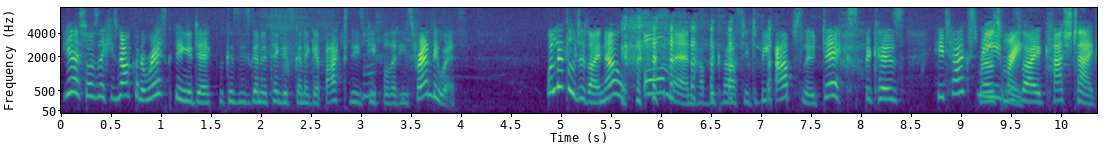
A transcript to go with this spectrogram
yeah. So I was like, he's not going to risk being a dick because he's going to think it's going to get back to these mm. people that he's friendly with. Well, little did I know, all men have the capacity to be absolute dicks because he texted me. he Rosemary, was like, hashtag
